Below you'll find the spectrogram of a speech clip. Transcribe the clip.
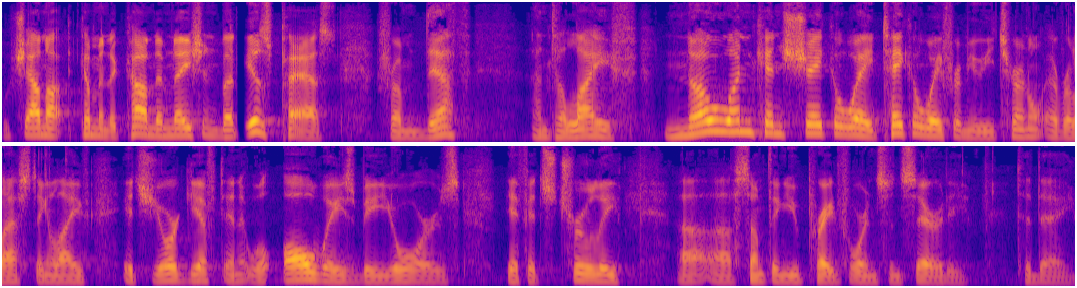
Who shall not come into condemnation, but is passed from death unto life. No one can shake away, take away from you eternal, everlasting life. It's your gift, and it will always be yours if it's truly uh, uh, something you prayed for in sincerity today.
